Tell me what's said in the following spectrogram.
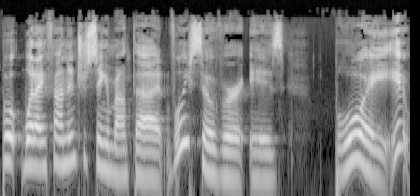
But what I found interesting about that voiceover is boy, it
